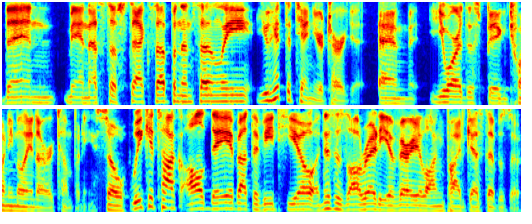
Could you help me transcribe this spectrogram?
then man, that stuff stacks up. And then suddenly you hit the 10 year target and you are this big $20 million company. So we could talk all day about the VTO. And this is already a very long podcast episode.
